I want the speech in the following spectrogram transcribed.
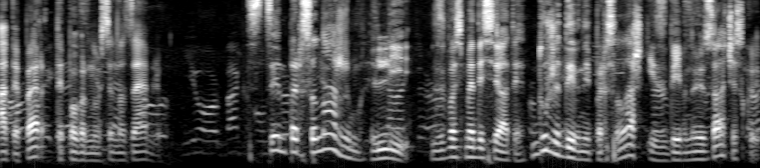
а тепер ти повернувся на землю. З цим персонажем Лі з 80-х дуже дивний персонаж із дивною зачіскою.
